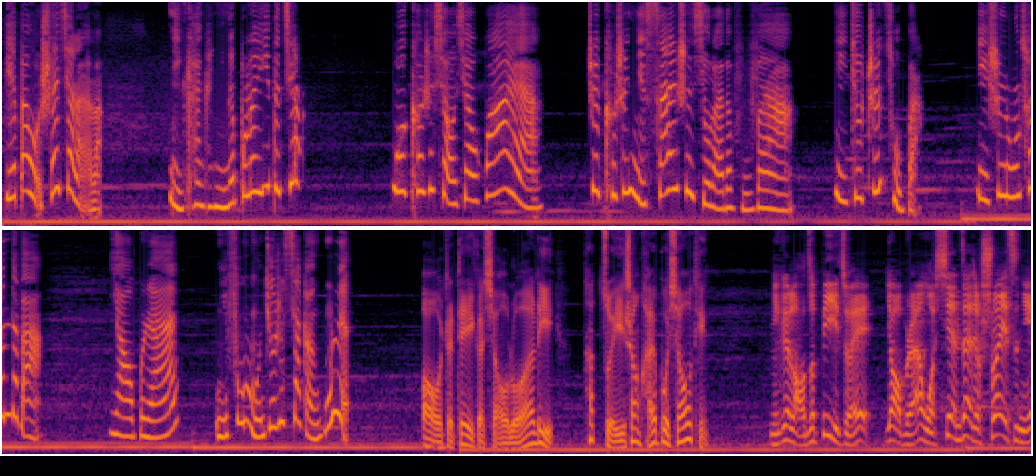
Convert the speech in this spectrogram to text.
别把我摔下来了！你看看你那不乐意的劲儿，我可是小校花哎，这可是你三世修来的福分啊！你就知足吧，你是农村的吧？要不然你父母就是下岗工人。抱着这个小萝莉，他嘴上还不消停。你给老子闭嘴，要不然我现在就摔死你！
